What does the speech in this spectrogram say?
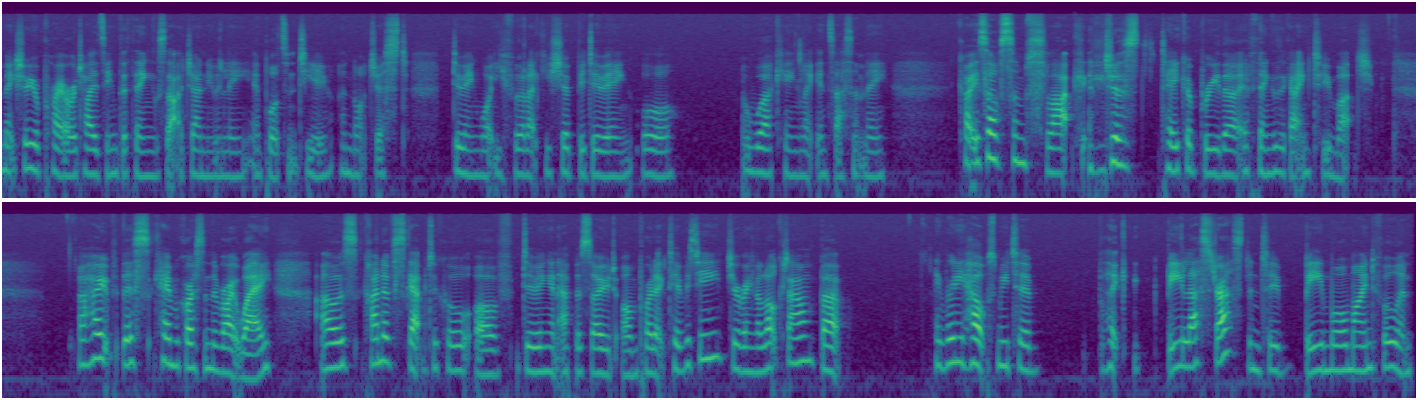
Make sure you're prioritizing the things that are genuinely important to you and not just doing what you feel like you should be doing or working like incessantly. Cut yourself some slack and just take a breather if things are getting too much. I hope this came across in the right way. I was kind of skeptical of doing an episode on productivity during a lockdown, but it really helps me to like be less stressed and to be more mindful and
